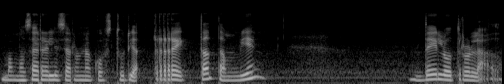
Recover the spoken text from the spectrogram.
Vamos a realizar una costura recta también del otro lado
